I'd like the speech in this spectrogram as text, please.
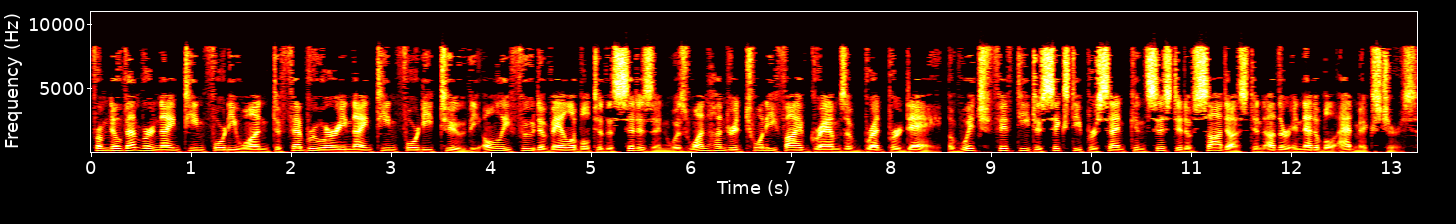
From November 1941 to February 1942 the only food available to the citizen was 125 grams of bread per day, of which 50–60% consisted of sawdust and other inedible admixtures.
